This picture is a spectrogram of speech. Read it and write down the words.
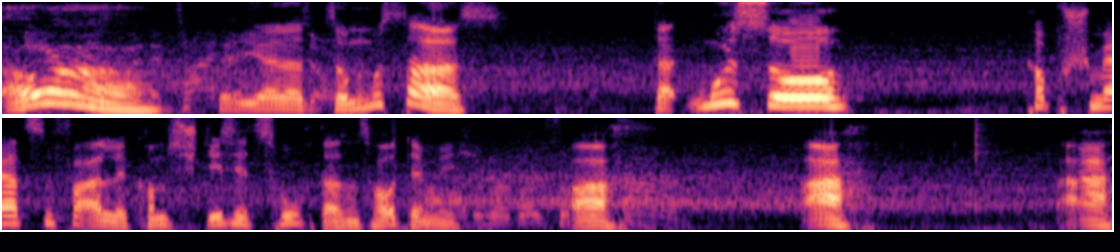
Aua. Ja, das, so muss das. Das muss so. Kopfschmerzen für alle. Komm, stehst jetzt hoch da, sonst haut er mich. Ach. Ah. Ah.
